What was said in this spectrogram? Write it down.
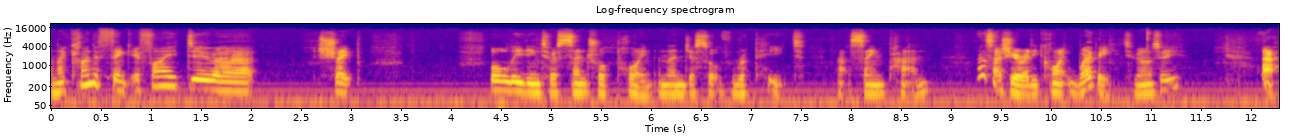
And I kind of think if I do a shape all leading to a central point and then just sort of repeat that same pattern, that's actually already quite webby, to be honest with you. Ah,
